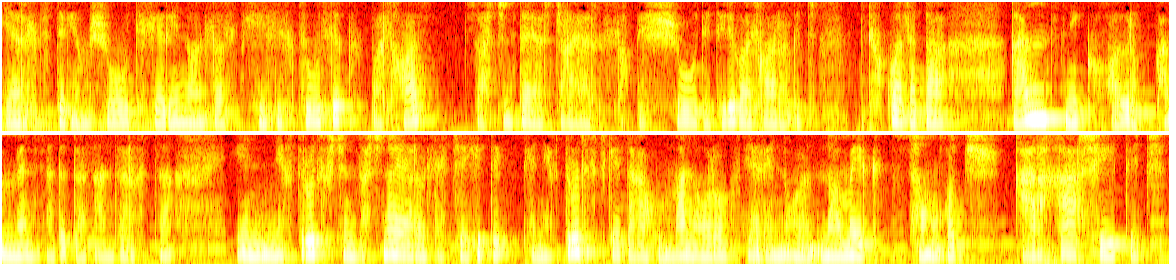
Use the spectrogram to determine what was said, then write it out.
ярилцдаг юм шүү. Тэгэхээр энэ бол хэлэлцүүлэг болохоос зочинтой ярьж байгаа ярилцлага биш шүү. Тэгээ тэрийг олгоорой гэж тэгэхгүй бол одоо ганц нэг хоёр коммент надад бас анзаарчихсан энэ нэвтрүүлэгч нь зочноо яруулаач гэдэг. Тэгээ нэвтрүүлэгч гэдэг байгаа хүн маань өөрөө яг энэ нөгөө номыг сонгож гаргахаар шийдэж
